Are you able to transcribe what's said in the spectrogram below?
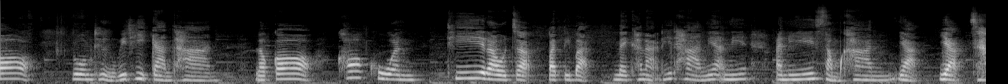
ก็รวมถึงวิธีการทาน แล้วก็ข้อควรที่เราจะปฏิบัติในขณะที่ทานเนี่ยอันนี้อันนี้สำคัญอยากอยากจะ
